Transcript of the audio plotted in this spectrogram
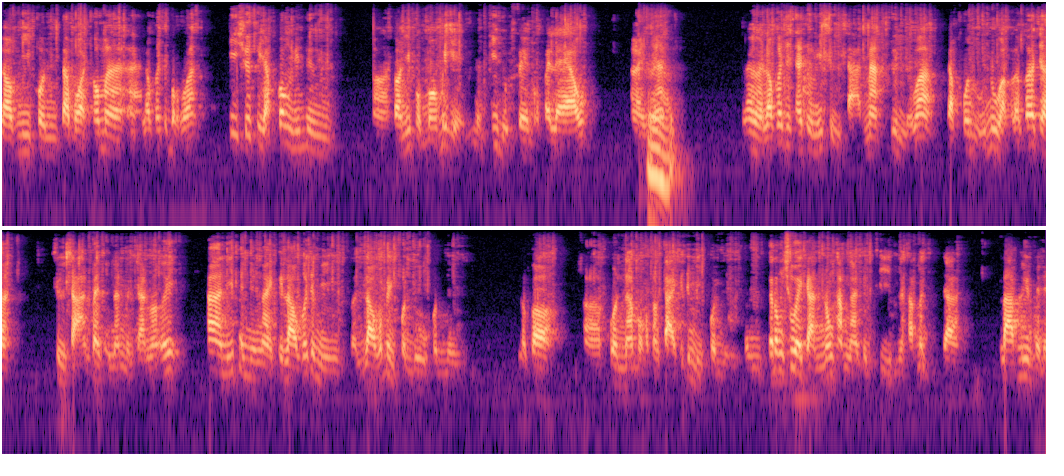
เรามีคนตาบอดเข้ามาอ่าเราก็จะบอกว่าพี่ช่วยขยับกล้องนิดนึงอ่าตอนนี้ผมมองไม่เห็นเหมือนพี่หลุดเฟรมออกไปแล้ว อะไรคเงี้รัยบเออเราก็จะใช้ตรงนี้สื่อสารมากขึ้นหรือว่ากับคนหูหนวกเราก็จะสื่อสารไปตรงนั้นเหมือนกันว่า เอ้ย ท่านี้เป็นยังไงคือเราก็จะมีเหมือนเราก็เป็นคนดูคนหนึ่งแล้วก็เอ่อคนนำออกกำลังกายก็จะมีคนหนึ่งมันก็ต้องช่วยกันต้องทำงานเป็นทีมนะครับ มันถึงจะราบรื่นไปใน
